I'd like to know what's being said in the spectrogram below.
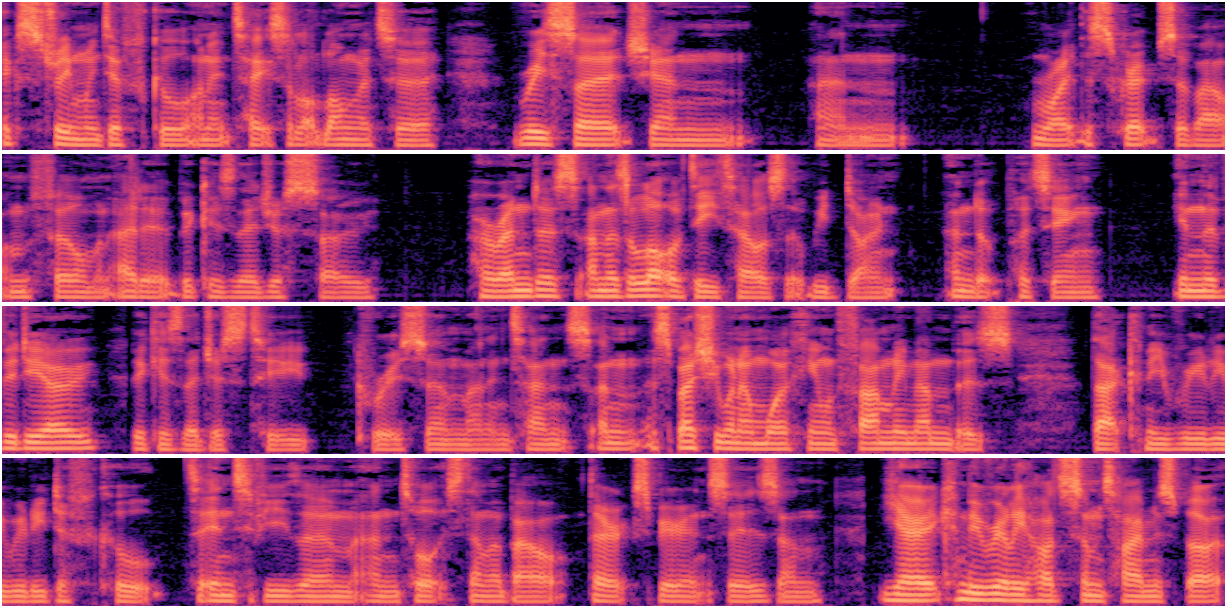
extremely difficult and it takes a lot longer to research and and write the scripts about and film and edit because they're just so horrendous. And there's a lot of details that we don't end up putting in the video because they're just too gruesome and intense. And especially when I'm working with family members, that can be really, really difficult to interview them and talk to them about their experiences. And yeah, it can be really hard sometimes, but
